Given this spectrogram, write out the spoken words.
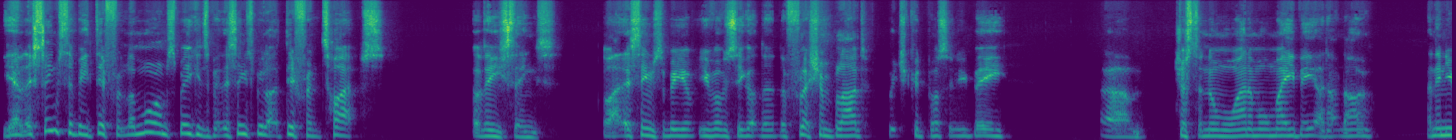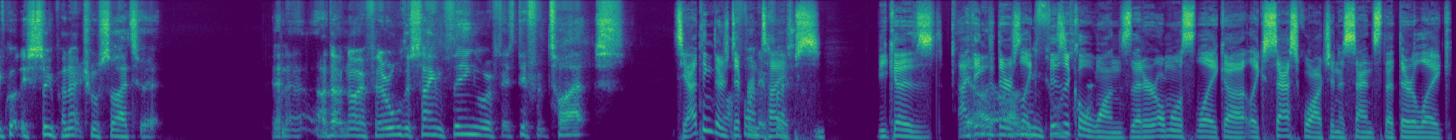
Yeah, there seems to be different. The more I'm speaking to people, there seems to be like different types of these things. Like there seems to be, you've obviously got the, the flesh and blood, which could possibly be um, just a normal animal, maybe. I don't know. And then you've got this supernatural side to it. And uh, I don't know if they're all the same thing or if there's different types. See, I think there's I different types because I think that there's I like physical ones that are almost like uh, like Sasquatch in a sense that they're like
